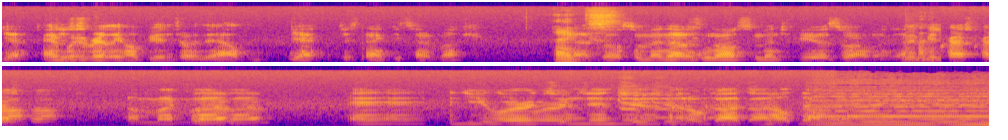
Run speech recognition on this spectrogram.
Yeah, and we really hope you enjoyed the album. Yeah, just thank you so much. That's Ex- awesome, and that was an awesome interview as well. Man. Maybe Crespo, I'm Mike Lamb. and you were tuned into Metal Gods Meltdown.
